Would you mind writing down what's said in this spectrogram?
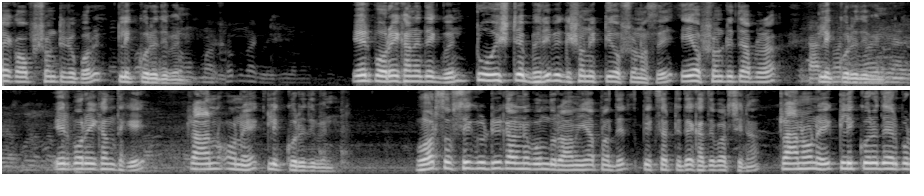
লেখা অপশনটির উপর ক্লিক করে দেবেন। এরপর এখানে দেখবেন টু স্টেপ ভেরিফিকেশন একটি অপশন আছে। এই অপশনটিতে আপনারা ক্লিক করে দেবেন। এরপর এখান থেকে ট্রান অনে ক্লিক করে দিবেন। হোয়াটসঅ্যাপ সিকিউরিটির কারণে বন্ধুরা, আমি আপনাদের পিকচারটি দেখাতে পারছি না। ট্রান অনে ক্লিক করে দেওয়ার পর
